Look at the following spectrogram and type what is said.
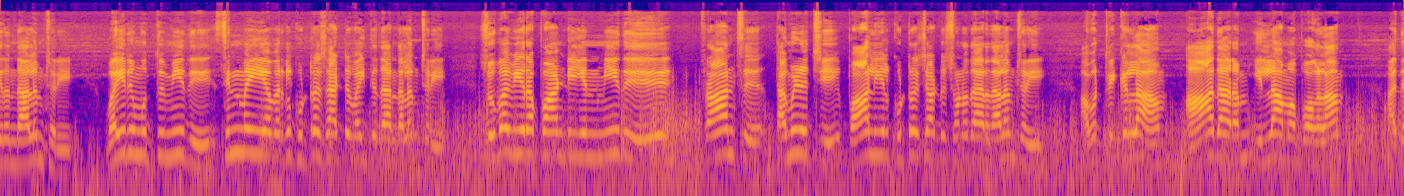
இருந்தாலும் சரி வைரமுத்து மீது சின்மயி அவர்கள் குற்றச்சாட்டு வைத்ததா இருந்தாலும் சரி சுப வீரபாண்டியன் மீது பிரான்ஸ் தமிழச்சி பாலியல் குற்றச்சாட்டு சொன்னதா இருந்தாலும் சரி அவற்றுக்கெல்லாம் ஆதாரம் இல்லாமல் போகலாம். அது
